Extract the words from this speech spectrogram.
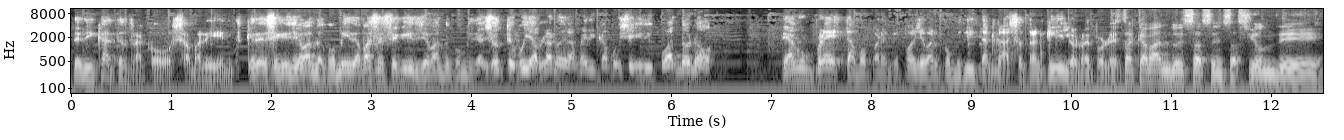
dedícate a otra cosa, Marín. ¿Querés seguir llevando comida? Vas a seguir llevando comida. Yo te voy a hablar de la América muy seguido y cuando no, te hago un préstamo para que puedas llevar comidita a casa. Tranquilo, no hay problema. Está acabando esa sensación de,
